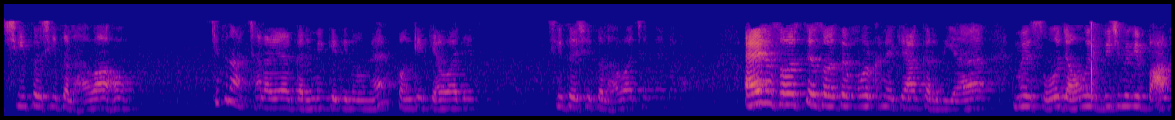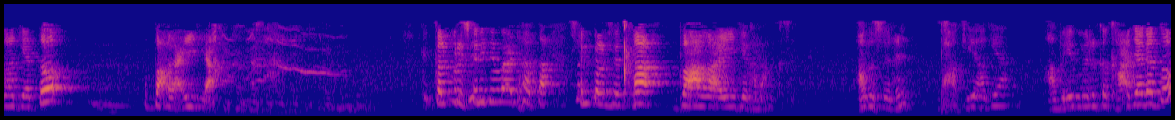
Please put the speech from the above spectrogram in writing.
शीतल शीतल हवा हो। कितना अच्छा लगेगा गर्मी के दिनों में, पंखे की हवा जैसे शीतल शीतल हवा चलने लगा ऐसे सोचते सोचते मूर्ख ने क्या कर दिया? मैं सो जाऊँ, इस बीच में कि भागा गया तो भागा ही गया। कल पुरुष नीचे बैठा था, संकल्प से था भाग आई देखना अब उसे भाग ही आ गया। अब ये मेरे को खा जाएगा तो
